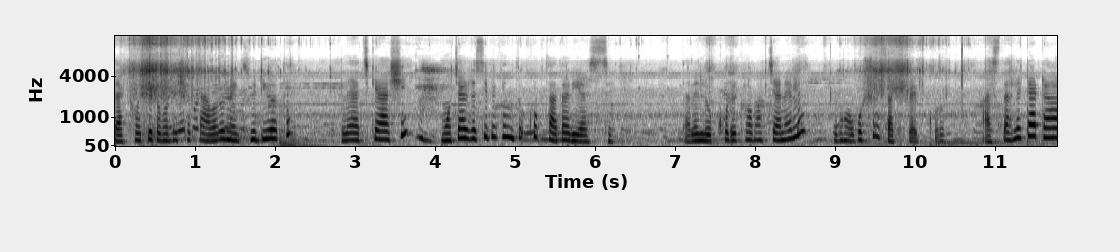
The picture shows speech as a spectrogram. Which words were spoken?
দেখা হচ্ছে তোমাদের সাথে আবারও নেক্সট ভিডিওতে তাহলে আজকে আসি। মোচার রেসিপি কিন্তু খুব তাড়াতাড়ি আসছে। তাহলে লক্ষ্য রেখো আমার চ্যানেলে এবং অবশ্যই সাবস্ক্রাইব করো। আজ তাহলে টাটা!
